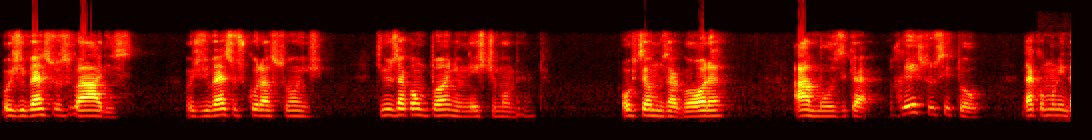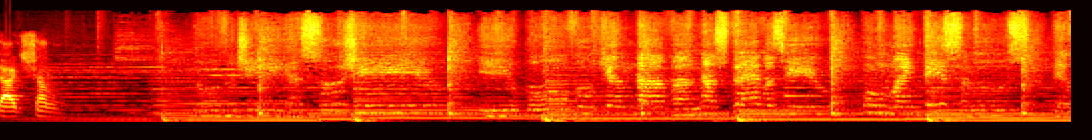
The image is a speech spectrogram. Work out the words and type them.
os diversos lares, os diversos corações que nos acompanham neste momento. Ouçamos agora a música Ressuscitou, da comunidade Shalom. Novo dia surgiu e o povo que andava nas trevas viu uma intensa luz, teu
